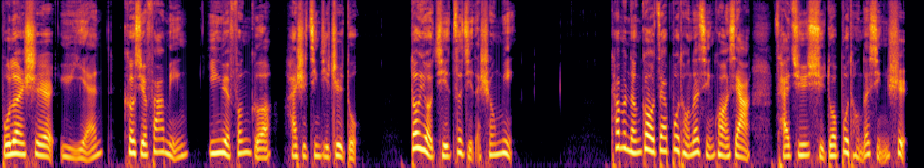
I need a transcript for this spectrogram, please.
不论是语言、科学发明。音乐风格还是经济制度，都有其自己的生命。他们能够在不同的情况下采取许多不同的形式。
